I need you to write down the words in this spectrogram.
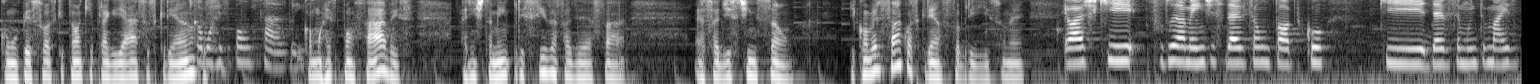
como pessoas que estão aqui para guiar essas crianças, Como responsáveis. como responsáveis, a gente também precisa fazer essa, essa distinção e conversar com as crianças sobre isso, né? Eu acho que futuramente isso deve ser um tópico que deve ser muito mais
